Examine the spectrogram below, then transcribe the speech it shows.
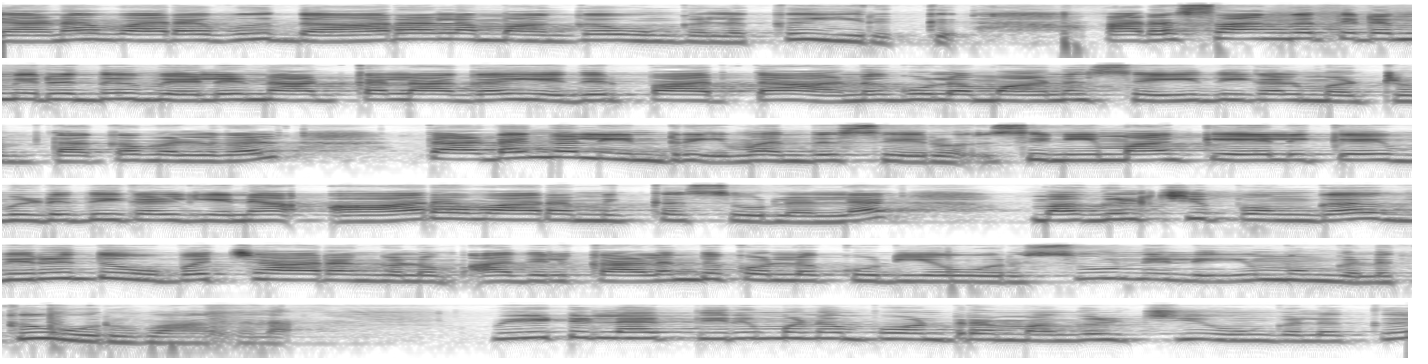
தன வரவு தாராளமாக உங்களுக்கு இருக்குது அரசாங்கத்திடமிருந்து வெளிநாட்களாக எதிர்பார்த்த அனுகூலமான செய்திகள் மற்றும் தகவல்கள் தடங்களின்றி வந்து சேரும். சினிமா கேளிக்கை விடுதிகள் என ஆரவாரமிக்க சூழலில் மகிழ்ச்சி பொங்க விருந்து உபச்சாரங்களும் அதில் கலந்து கொள்ளக்கூடிய ஒரு சூழ்நிலையும் உங்களுக்கு உருவாகலாம். வீட்டில் திருமணம் போன்ற மகிழ்ச்சி உங்களுக்கு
